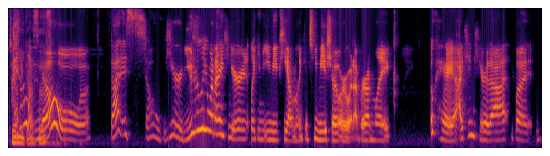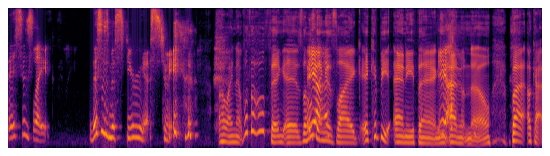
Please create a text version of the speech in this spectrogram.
do you I have any don't guesses? know. That is so weird. Usually, when I hear like an EVP on like a TV show or whatever, I'm like, okay, I can hear that, but this is like, this is mysterious to me. Oh, I know. Well, the whole thing is the whole Yeah. thing is like it could be anything. Yeah. I don't know, but okay.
